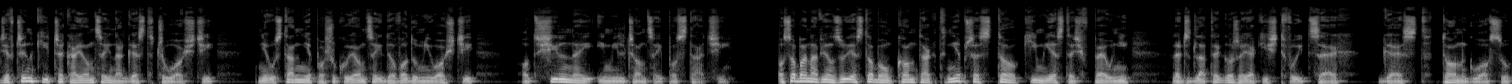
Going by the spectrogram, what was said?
Dziewczynki czekającej na gest czułości, nieustannie poszukującej dowodu miłości od silnej i milczącej postaci. Osoba nawiązuje z tobą kontakt nie przez to, kim jesteś w pełni, lecz dlatego, że jakiś twój cech, gest, ton głosu,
